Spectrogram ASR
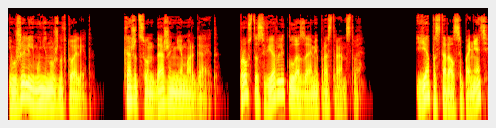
Неужели ему не нужно в туалет? Кажется, он даже не моргает. Просто сверлит глазами пространство. Я постарался понять,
